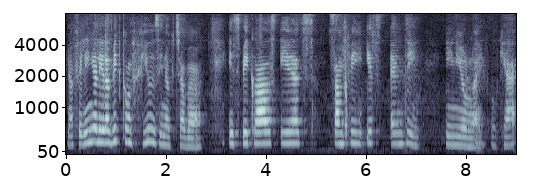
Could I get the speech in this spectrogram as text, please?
You're feeling a little bit confused in October. It's because it's something is ending in your life, okay?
